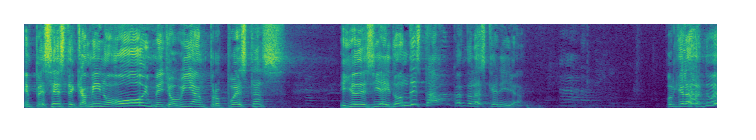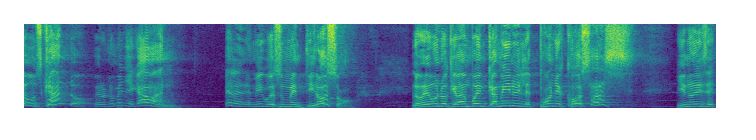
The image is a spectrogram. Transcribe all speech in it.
empecé este camino, hoy me llovían propuestas. Y yo decía, ¿y dónde estaban cuando las quería? Porque las anduve buscando, pero no me llegaban. El enemigo es un mentiroso. Lo ve uno que va en buen camino y le pone cosas. Y uno dice,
